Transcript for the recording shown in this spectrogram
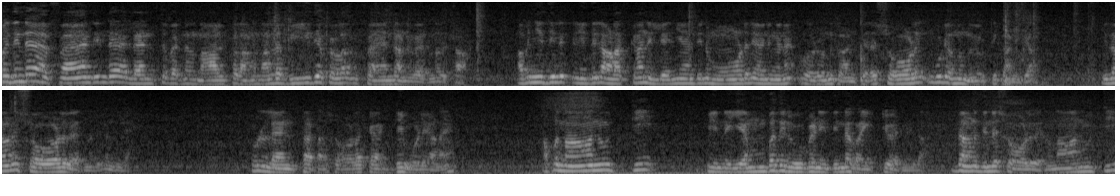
അപ്പൊ ഇതിന്റെ ഫാന്റിന്റെ ലെങ്ത് വരുന്നത് നാല്പതാണ്. നല്ല വീതിയൊക്കെ ഉള്ള ഫാന്റാണ് വരുന്നത് കേട്ടോ അപ്പൊ ഇനി ഇതിൽ ഇതിൽ അളക്കാനില്ല. ഇനി ഞാൻ ഇതിന്റെ മോഡൽ ഞാൻ ഇങ്ങനെ ഓരോന്ന് കാണിച്ചു തരാം. ഷോളും കൂടി ഒന്ന് നിർത്തി കാണിക്കാം. ഇതാണ് ഷോൾ വരുന്നത് കണ്ടില്ലേ? ഫുൾ ലെങ്ത് ആട്ടാ. ഷോളൊക്കെ അടിപൊളിയാണ്. അപ്പൊ നാനൂറ്റി പിന്നെ എൺപത് രൂപയാണ് ഇതിന്റെ റേറ്റ് വരുന്നത് ഇതാ ഇതാണ് ഇതിന്റെ ഷോൾ വരുന്നത്. നാനൂറ്റി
